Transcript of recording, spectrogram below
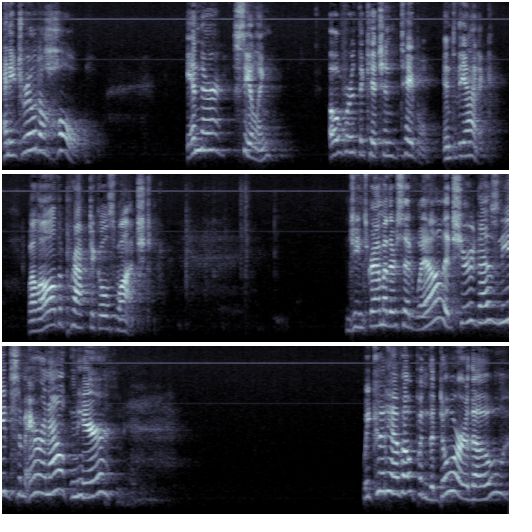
and he drilled a hole in their ceiling over the kitchen table into the attic while all the practicals watched. Jean's grandmother said, Well, it sure does need some airing out in here. We could have opened the door, though.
